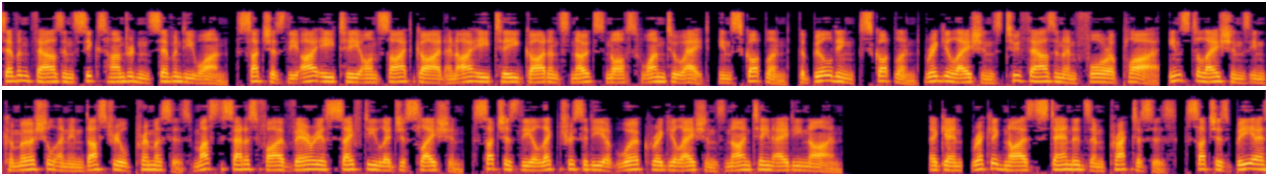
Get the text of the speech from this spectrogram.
7671, such as the IET On-Site Guide and IET Guidance Notes NOS 1-8. In Scotland, the Building Scotland Regulations 2004 apply. Installations in commercial and industrial premises must satisfy various safety legislation, such as the Electricity at Work Regulations 1989. Again, recognized standards and practices, such as BS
